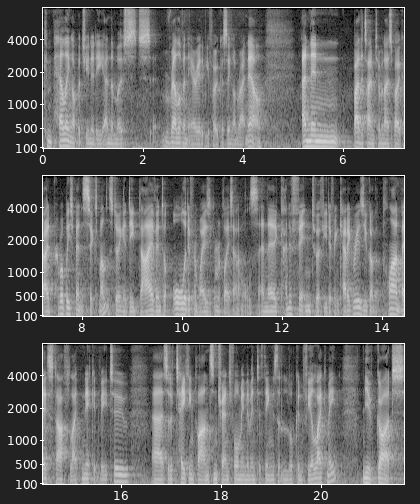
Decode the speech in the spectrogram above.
compelling opportunity and the most relevant area to be focusing on right now. And then by the time Tim and I spoke, I'd probably spent six months doing a deep dive into all the different ways you can replace animals. And they kind of fit into a few different categories. You've got the plant based stuff like Nick at V2, uh, sort of taking plants and transforming them into things that look and feel like meat. You've got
